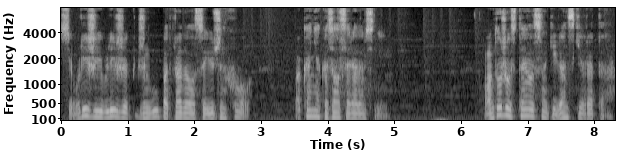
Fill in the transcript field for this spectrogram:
Все ближе и ближе к Джингу подкрадывался Юджин Хо, пока не оказался рядом с ним. Он тоже уставился на гигантские врата.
